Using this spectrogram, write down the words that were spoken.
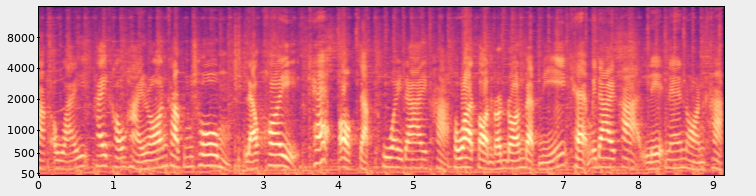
พักเอาไว้ ให้เขาหายร้อนค่ะคุณผู้ชม แล้วค่อยแคะออกจากถ้วยได้ค่ะ เพราะว่าตอนร้อนๆแบบนี้แคะไม่ได้ค่ะ เละแน่นอนค่ะ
